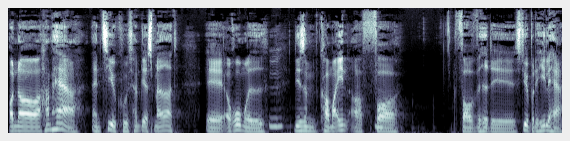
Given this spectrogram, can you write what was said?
Og når ham her, Antiochus, han bliver smadret, øh, og Romeriet mm. ligesom kommer ind og får, får hvad hedder det, styr på det hele her,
